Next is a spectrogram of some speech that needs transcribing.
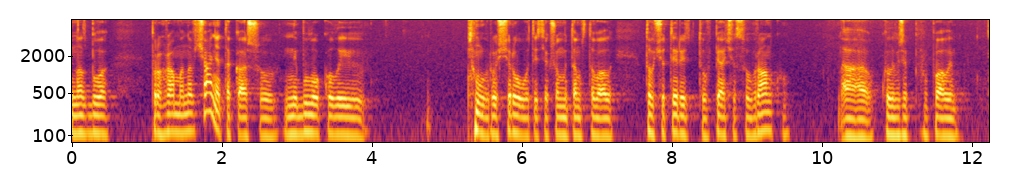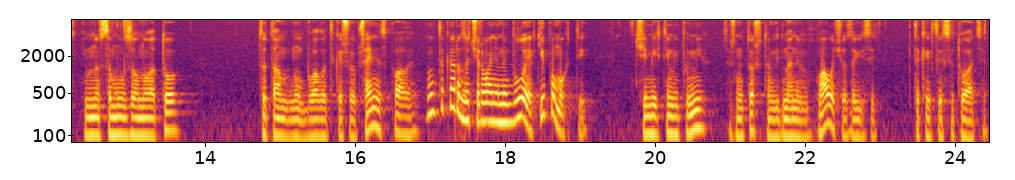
У нас була програма навчання така, що не було коли ну, розчаровуватися, якщо ми там вставали то в 4, то в 5 часов ранку. А коли вже попали іменно в саму зону АТО, то там ну, бувало таке, що взагалі не спали. Ну, таке розочарування не було. Я хотів допомогти. Чи міг, тим і поміг. Це ж не то, що там від мене мало чого завісить в таких цих ситуаціях.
